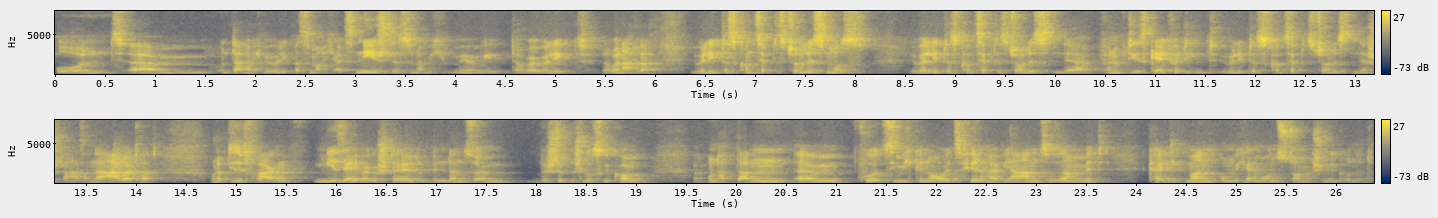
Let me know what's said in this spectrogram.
Und, ähm, und dann habe ich mir überlegt, was mache ich als nächstes? Und habe ich mir darüber überlegt, darüber nachgedacht, überlegt das Konzept des Journalismus, überlebt das Konzept des Journalisten, der vernünftiges Geld verdient, überlebt das Konzept des Journalisten, der Spaß an der Arbeit hat und habe diese Fragen mir selber gestellt und bin dann zu einem bestimmten Schluss gekommen und habe dann ähm, vor ziemlich genau jetzt viereinhalb Jahren zusammen mit Kai Diekmann und Michael Monster Machine gegründet.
